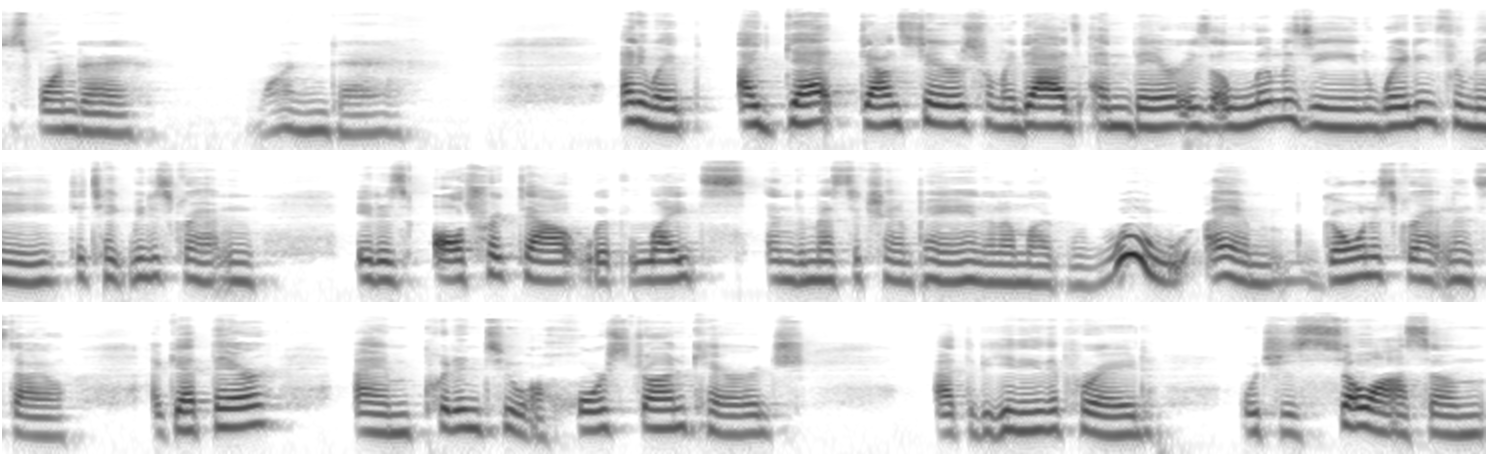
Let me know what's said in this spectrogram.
just one day. One day. Anyway, I get downstairs from my dad's, and there is a limousine waiting for me to take me to Scranton. It is all tricked out with lights and domestic champagne, and I'm like, woo, I am going to Scranton in style. I get there, I am put into a horse drawn carriage at the beginning of the parade, which is so awesome.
